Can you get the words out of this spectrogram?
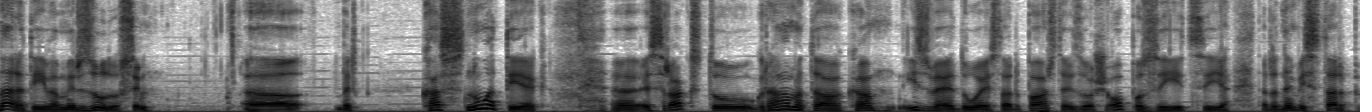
narratīvam ir zudusi. Uh, bet kas notiek. Es rakstu grāmatā, ka izveidojas tāda pārsteidzoša opozīcija. Tātad nevis starp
